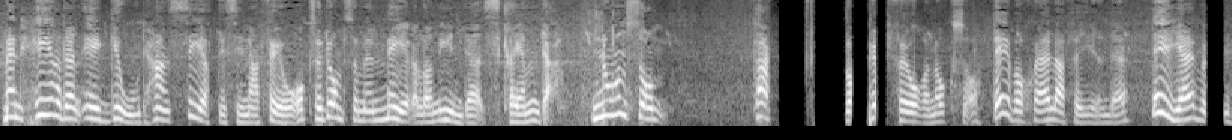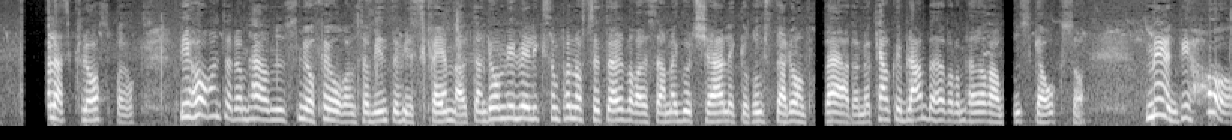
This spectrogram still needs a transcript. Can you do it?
Men herden är god, han ser till sina får, också de som är mer eller mindre skrämda. Någon som faktiskt var på fåren också, det är vår själafiende. Det är djävulen, talas klarspråk. Vi har inte de här nu små fåren som vi inte vill skrämma utan de vill vi liksom på något sätt överösa med Guds kärlek och rusta dem för världen och kanske ibland behöver de höra om ondska också. Men vi har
